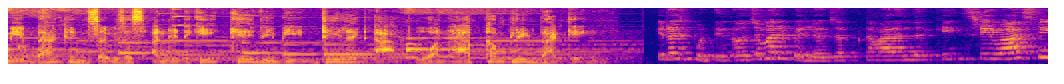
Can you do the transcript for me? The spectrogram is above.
మీ బ్యాంకింగ్ సర్వీసెస్ అన్నిటికీ KVB DLite app one app complete banking. ఈరోజు పుట్టినరోజు మరి పెళ్ళి జరుపుకున్న వారందరికీ శ్రీ వాసవి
